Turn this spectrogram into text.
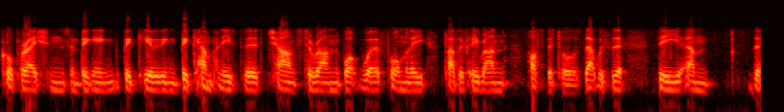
corporations and big, big, giving big companies the chance to run what were formerly publicly run hospitals. That was the the um, the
